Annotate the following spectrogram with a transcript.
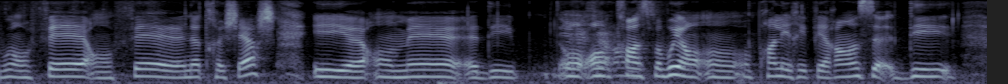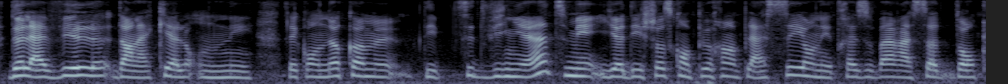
où on fait, on fait notre recherche et on met euh, des on, on trans- oui, on, prend les références des, de la ville dans laquelle on est. C'est qu'on a comme euh, des petites vignettes, mais il y a des choses qu'on peut remplacer. On est très ouvert à ça. Donc,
